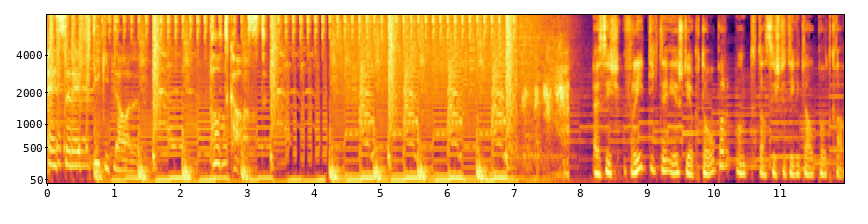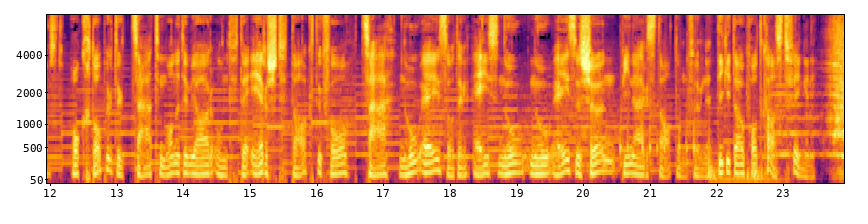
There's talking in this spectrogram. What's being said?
SRF Digital Podcast. Es ist Freitag, der 1. Oktober und das ist der Digital Podcast. Oktober, der 10. Monat im Jahr und der erste Tag davon, 10.01 oder 1001. Ein schön binäres Datum für einen Digital Podcast, finde ich.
